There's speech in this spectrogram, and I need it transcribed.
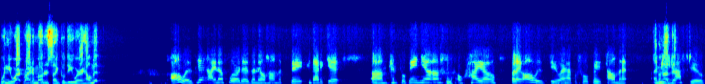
when you ride a motorcycle? Do you wear a helmet? Always, yeah. I know Florida is a no helmet state. Connecticut, um, Pennsylvania, Ohio, but I always do. I have a full face helmet. I so mean, you that- have to.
